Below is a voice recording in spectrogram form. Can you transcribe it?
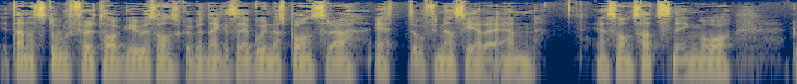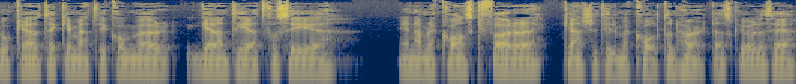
ett annat storföretag i USA som skulle kunna tänka sig att gå in och sponsra ett och finansiera en, en sån satsning och då kan jag tänka mig att vi kommer garanterat få se en amerikansk förare, kanske till och med Colton Hurta skulle jag vilja säga,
